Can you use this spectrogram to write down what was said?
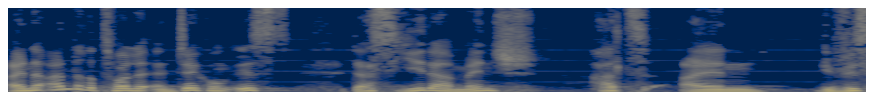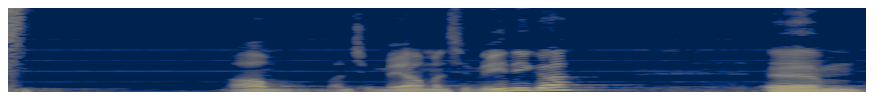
Eine andere tolle Entdeckung ist, dass jeder Mensch hat ein Gewissen. Ah, manche mehr, manche weniger. Ähm,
